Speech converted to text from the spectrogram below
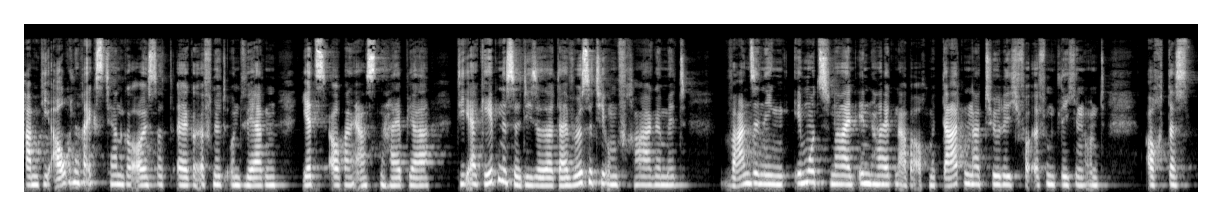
haben die auch noch extern geäußert, äh, geöffnet und werden jetzt auch im ersten Halbjahr die Ergebnisse dieser Diversity-Umfrage mit wahnsinnigen emotionalen Inhalten, aber auch mit Daten natürlich veröffentlichen. Und auch das,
